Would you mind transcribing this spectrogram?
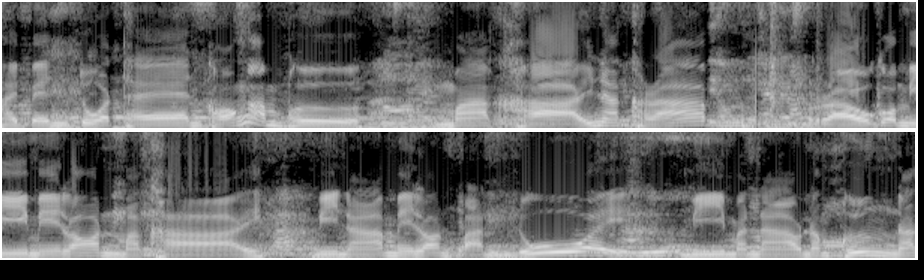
ให้เป็นตัวแทนของอำเภอ มาขายนะครับ เราก็มีเมลอนมาขาย มีน้ำเมลอนปั่นด้วย มีมะนาวน้ำผึ้งนะ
